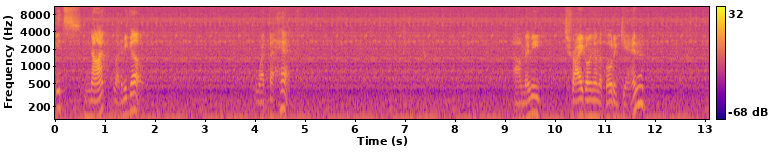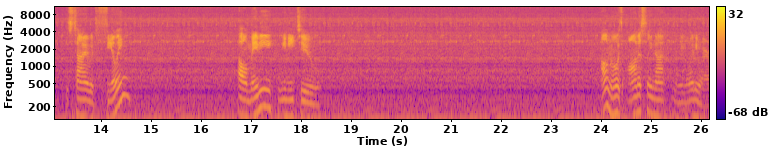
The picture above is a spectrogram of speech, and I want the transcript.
It's not letting me go. What the heck? Uh, maybe try going on the boat again? This time with feeling? Oh, maybe we need to... I don't know, it's honestly not letting me go anywhere.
